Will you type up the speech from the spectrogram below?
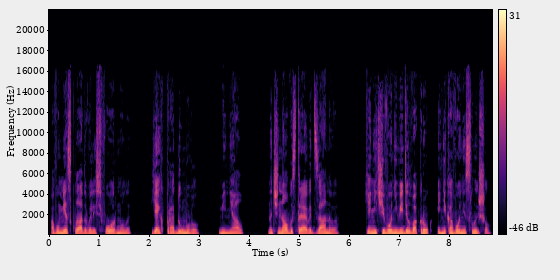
а в уме складывались формулы, Я их продумывал, менял, начинал выстраивать заново. Я ничего не видел вокруг и никого не слышал.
